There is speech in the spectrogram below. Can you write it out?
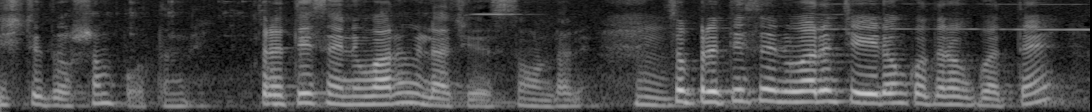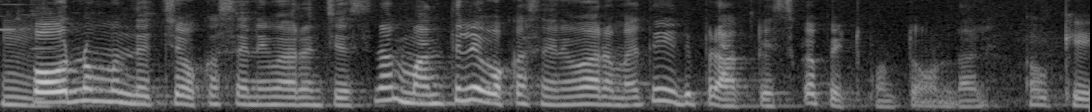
దిష్టి దోషం పోతుంది. ప్రతి శనివారం ఇలా చేస్తూ ఉండాలి. సో ప్రతి శనివారం చేయడం కుదరకపోతే పౌర్ణమి ముందు వచ్చి ఒక శనివారం చేసినా మంత్లీ ఒక శనివారం అయితే ఇది ప్రాక్టీస్గా పెట్టుకుంటూ ఉండాలి. ఓకే.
